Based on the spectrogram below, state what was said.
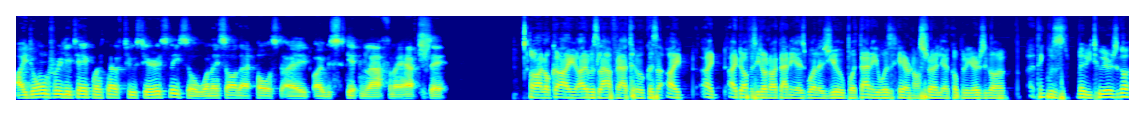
I don't really take myself too seriously. So when I saw that post, I I was skipping laughing. I have to say. Oh look, I, I was laughing at too because I I I obviously don't know Danny as well as you, but Danny was here in Australia a couple of years ago. I think it was maybe two years ago,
